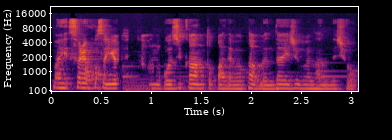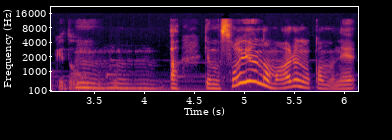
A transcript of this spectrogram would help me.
まあ、それこそ4時間5時間とかでも多分大丈夫なんでしょうけど、うんうんうん、あでもそういうのもあるのかもね。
